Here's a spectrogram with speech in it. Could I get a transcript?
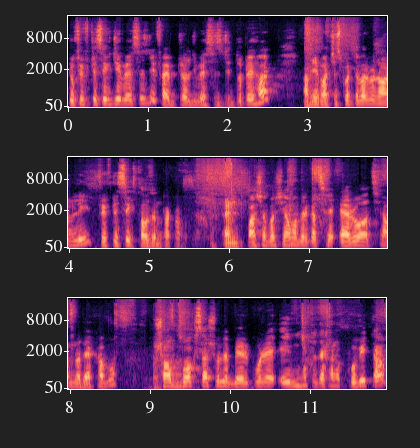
two fifty six GB SSD five twelve GB SSD দুটোই হয়। আপনি পারচেস করতে পারবেন অনলি ফিফটি সিক্স থাউজেন্ড টাকা। অ্যান্ড পাশাপাশি আমাদের কাছে অ্যারো আছে, আমরা দেখাবো। সব বক্স আসলে বের করে এই মুহূর্তে দেখানো খুবই টাফ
